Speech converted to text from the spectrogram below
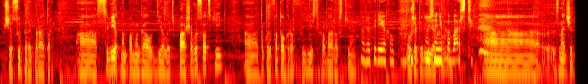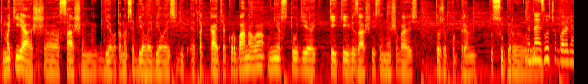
Вообще супер оператор. А свет нам помогал делать Паша Высоцкий. А, такой фотограф есть в Хабаровске. Уже переехал. Уже переехал. Уже не в. Хабаровске. А, значит, макияж э, Сашин, где вот она вся белая-белая сидит, это Катя Курбанова. У нее студия KK Визаж, если не ошибаюсь. Тоже прям супер. э, Одна из лучших в городе.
